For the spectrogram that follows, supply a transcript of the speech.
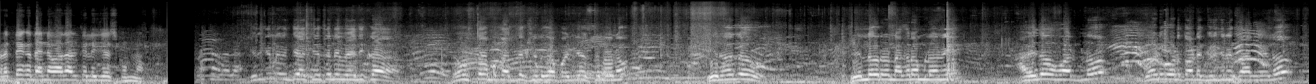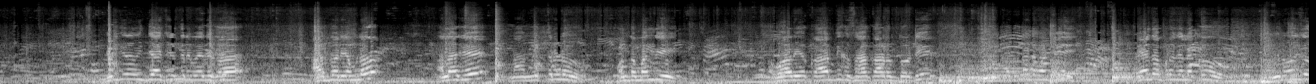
ప్రత్యేక ధన్యవాదాలు తెలియజేసుకుంటున్నాం. గిరిజన విద్యా చైతన్య వేదిక వ్యవస్థాపక అధ్యక్షుడిగా పనిచేస్తున్నాను. ఈరోజు నెల్లూరు నగరంలోని ఐదవ వార్డులో గోడుగోడుతోట గిరిజన కాలనీలో గిరిజన విద్యాచేతన వేదిక ఆధ్వర్యంలో అలాగే నా మిత్రులు కొంతమంది వారి యొక్క ఆర్థిక సహకారంతో ఉన్నటువంటి పేద ప్రజలకు ఈరోజు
